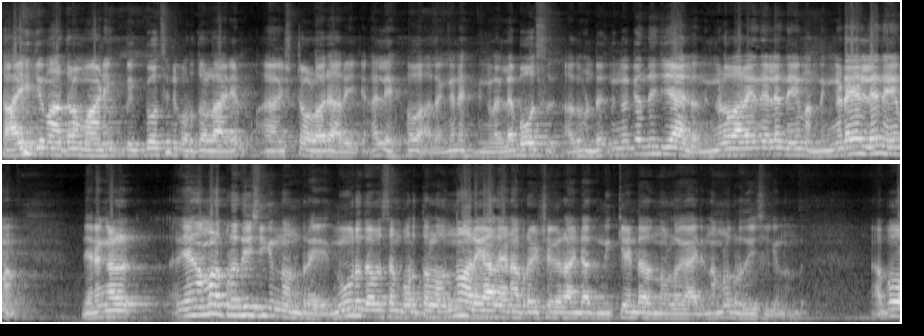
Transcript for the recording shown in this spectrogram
സായിക്ക് മാത്രം ബിഗ് ബോസിന് പുറത്തുള്ള കാര്യം ഇഷ്ടമുള്ളവരെ അറിയിക്കാം. അല്ലേ? ഓ അതെങ്ങനെ. നിങ്ങളല്ലേ ബോസ് അതുകൊണ്ട് നിങ്ങൾക്ക് എന്തും ചെയ്യാമല്ലോ. നിങ്ങൾ പറയുന്നതല്ലേ നിയമം. നിങ്ങളുടെയല്ലേ നിയമം. ജനങ്ങൾ നമ്മൾ പ്രതീക്ഷിക്കുന്നുണ്ടേ. നൂറ് ദിവസം പുറത്തുള്ള ഒന്നും അറിയാതെയാണ് ആ പ്രേക്ഷകർ അതിന്റെ അകത്ത് നിൽക്കേണ്ടതെന്നുള്ള കാര്യം നമ്മൾ പ്രതീക്ഷിക്കുന്നുണ്ട്. അപ്പോൾ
